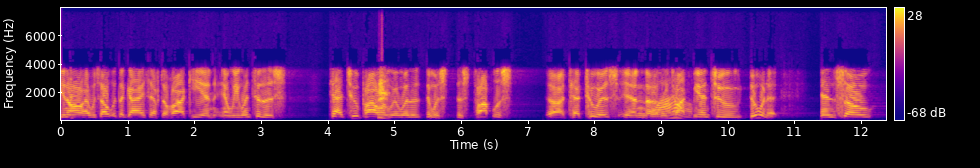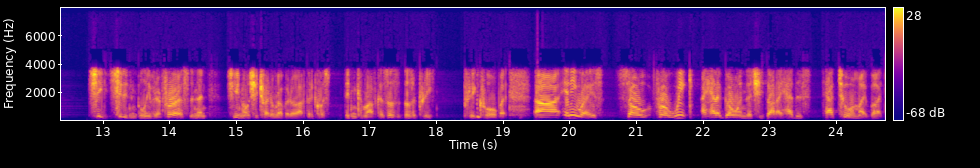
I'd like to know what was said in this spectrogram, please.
you know, I was out with the guys after hockey and and we went to this tattoo parlor where, where there was this topless uh, tattooist, and uh, they talked me into doing it. And so she she didn't believe it at first, and then she you know she tried to rub it off, but of course it didn't come off because those those are pretty pretty cool. But uh, anyways, so for a week I had it going that she thought I had this tattoo on my butt,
